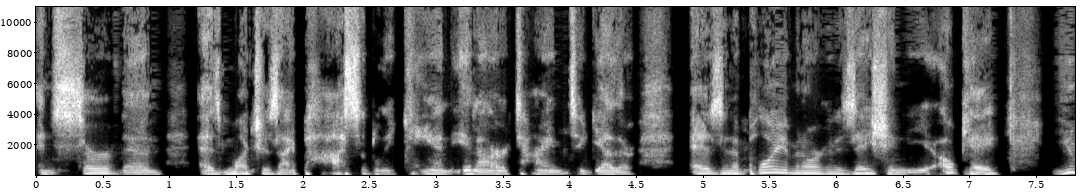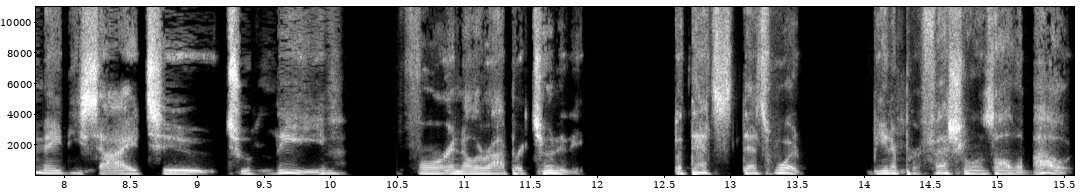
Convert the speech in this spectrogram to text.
and serve them as much as I possibly can in our time together. As an employee of an organization, okay, you may decide to to leave for another opportunity. But that's that's what being a professional is all about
